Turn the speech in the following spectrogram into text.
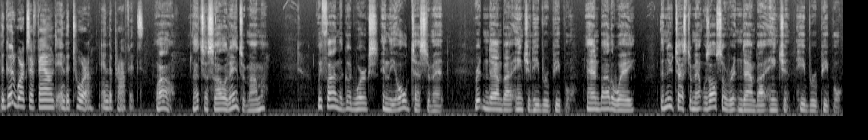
The good works are found in the Torah and the prophets. Wow, that's a solid answer, Mama. We find the good works in the Old Testament written down by ancient Hebrew people. And by the way, the New Testament was also written down by ancient Hebrew people,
